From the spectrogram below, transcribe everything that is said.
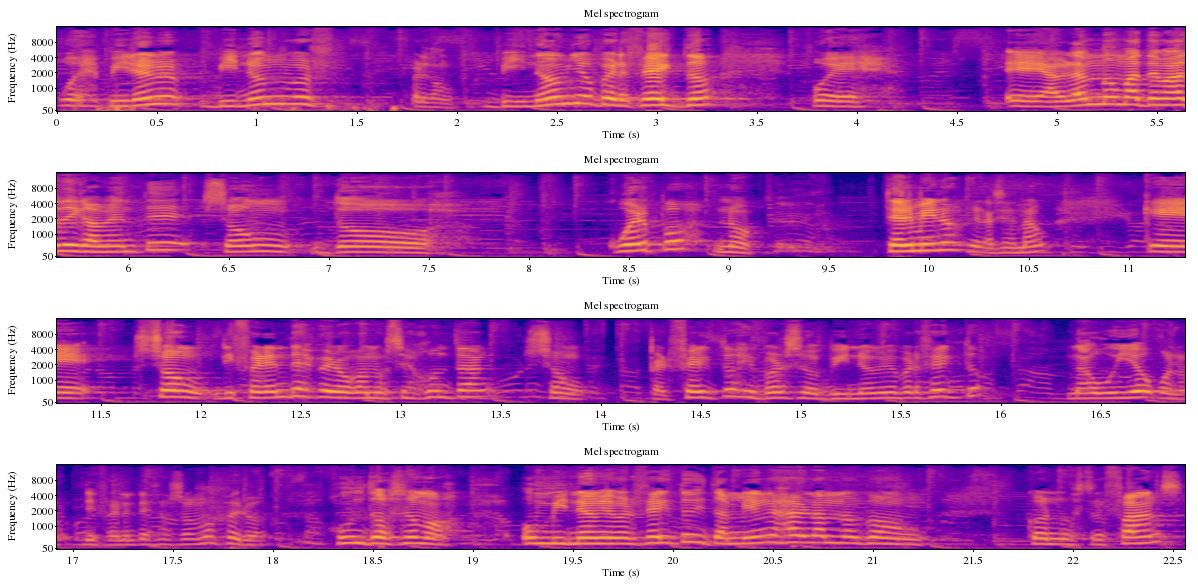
Pues binomio, binomio, perdón, binomio perfecto, pues eh, hablando matemáticamente son dos cuerpos, no, términos, gracias Nau, que son diferentes pero cuando se juntan son perfectos y por eso binomio perfecto. Nau y yo, bueno, diferentes no somos, pero juntos somos un binomio perfecto y también es hablando con, con nuestros fans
